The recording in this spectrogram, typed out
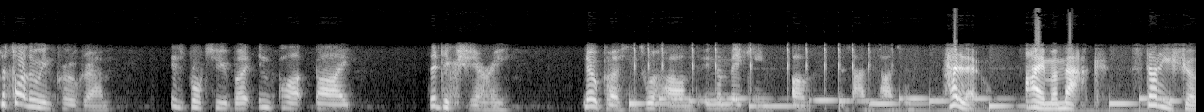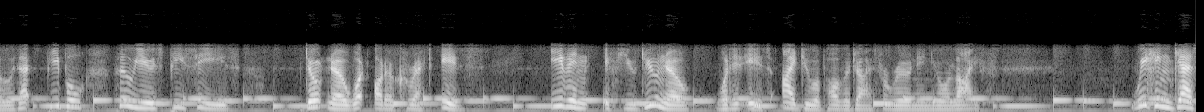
The following program is brought to you by, in part by the Dictionary. No persons were harmed in the making of this advertisement. Hello, I'm a Mac. Studies show that people who use PCs don't know what autocorrect is. Even if you do know what it is, I do apologize for ruining your life. We can guess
